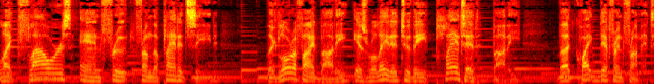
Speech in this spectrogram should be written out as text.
like flowers and fruit from the planted seed. The glorified body is related to the planted body, but quite different from it.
